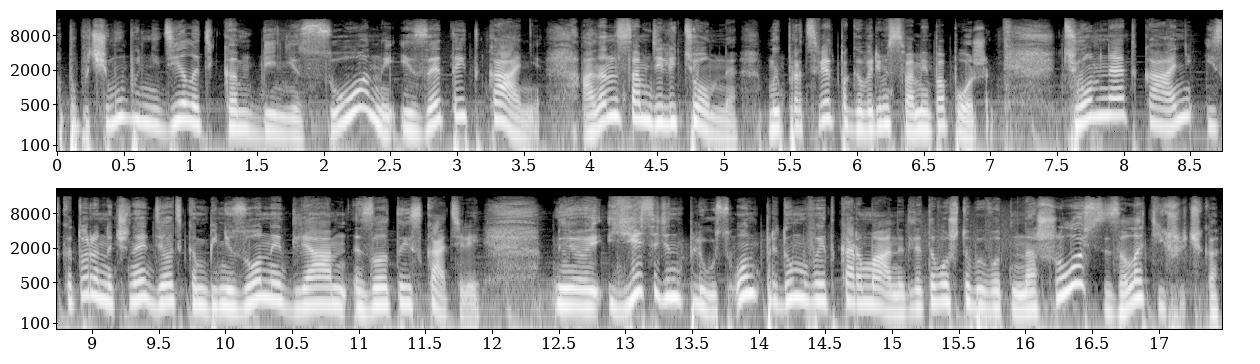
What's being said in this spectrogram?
А по- почему бы не делать комбинезоны из этой ткани? Она на самом деле темная. Мы про цвет поговорим с вами попозже. Темная ткань, из которой начинает делать комбинезоны для золотоискателей. Есть один плюс. Он придумывает карманы для того, чтобы вот нашлось золотишечко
